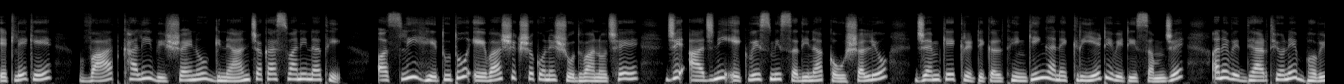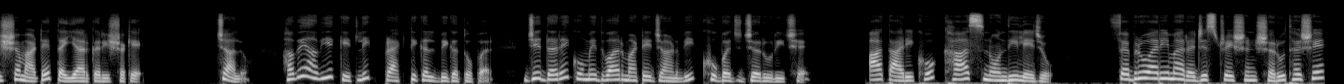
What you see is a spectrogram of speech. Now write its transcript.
એટલે કે વાત ખાલી વિષયનું જ્ઞાન ચકાસવાની નથી અસલી હેતુ તો એવા શિક્ષકોને શોધવાનો છે, જે આજની એકવીસમી સદીના કૌશલ્યો, જેમ કે ક્રિટિકલ થિંકિંગ અને ક્રિએટિવિટી સમજે અને વિદ્યાર્થીઓને ભવિષ્ય માટે તૈયાર કરી શકે. ચાલો, હવે આવીએ કેટલીક પ્રેક્ટિકલ વિગતો પર, જે દરેક ઉમેદવાર માટે જાણવી ખૂબ જ જરૂરી છે. આ તારીખો ખાસ નોંધી લેજો. ફેબ્રુઆરીમાં રજિસ્ટ્રેશન શરૂ થશે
